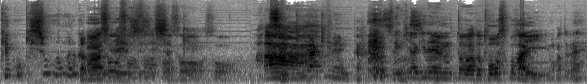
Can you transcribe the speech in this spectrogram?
結構気性が悪かああったイメーそうそうそう。ジでしたそうっけ？そうそうあ関谷記念か。関谷記念とあとトースポ杯もかってね。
